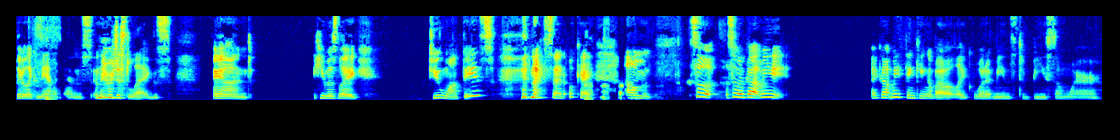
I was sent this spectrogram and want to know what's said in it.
They were like mannequins, and they were just legs. And he was like, "Do you want these?" And I said, "Okay." Um, so so it got me. It got me thinking about like what it means to be somewhere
